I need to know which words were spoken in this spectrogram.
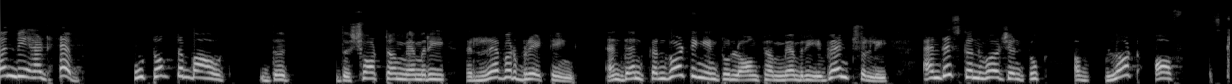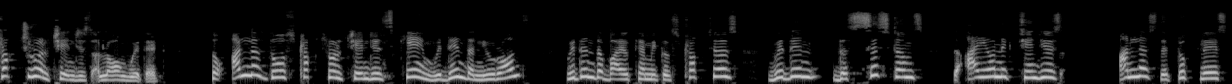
then we had Hebb who talk about the the short term memory ریور لفرکچرل neurons with in biochemical systems place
